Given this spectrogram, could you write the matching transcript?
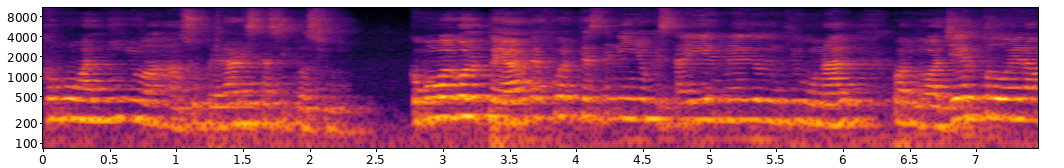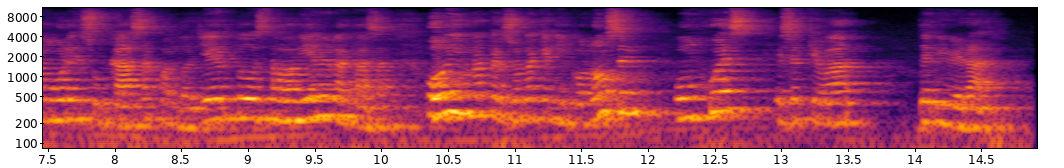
¿cómo va el niño a, superar esta situación? ¿Cómo va a golpear de fuerte a este niño que está ahí en medio de un tribunal cuando ayer todo era amor en su casa, cuando ayer todo estaba bien en la casa? Hoy una persona que ni conocen, un juez, es el que va a deliberar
